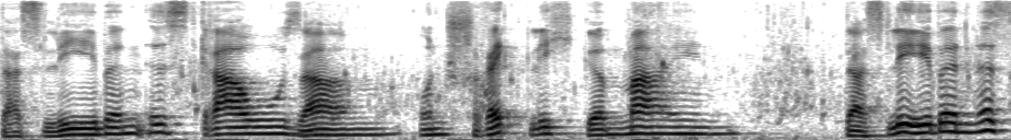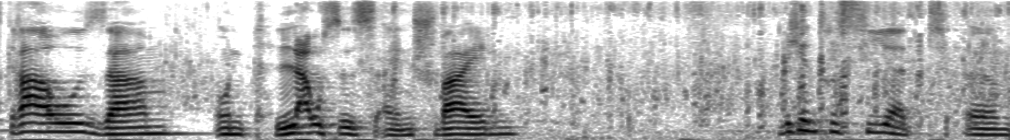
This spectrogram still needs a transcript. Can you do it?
das Leben ist grausam und schrecklich gemein. Das Leben ist grausam und Klaus ist ein Schwein. Mich interessiert, ähm,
